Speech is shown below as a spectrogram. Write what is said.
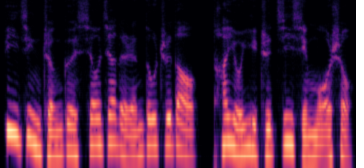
毕竟整个萧家的人都知道他有一只畸形魔兽，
